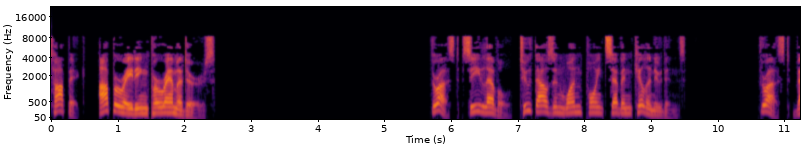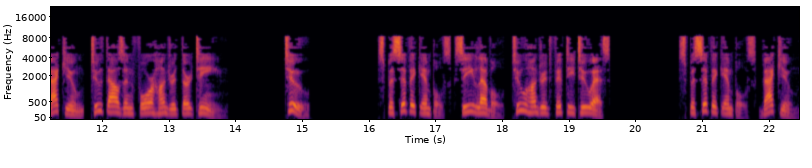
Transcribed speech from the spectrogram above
Topic: Operating parameters Thrust sea level 2001.7 kilonewtons Thrust vacuum 2413 2 Specific impulse sea level 252 s Specific impulse vacuum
